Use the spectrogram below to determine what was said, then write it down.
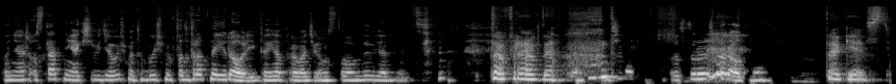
ponieważ ostatnio, jak się widziałyśmy, to byliśmy w odwrotnej roli. To ja prowadziłam z Tobą wywiad, więc. To prawda. Po prostu różnorodne. Tak jest.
